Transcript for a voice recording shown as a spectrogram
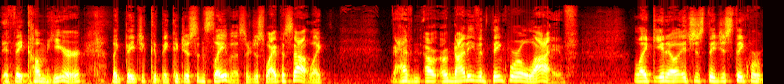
if they come here like they could they could just enslave us or just wipe us out like have or, or not even think we're alive like you know it's just they just think we're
